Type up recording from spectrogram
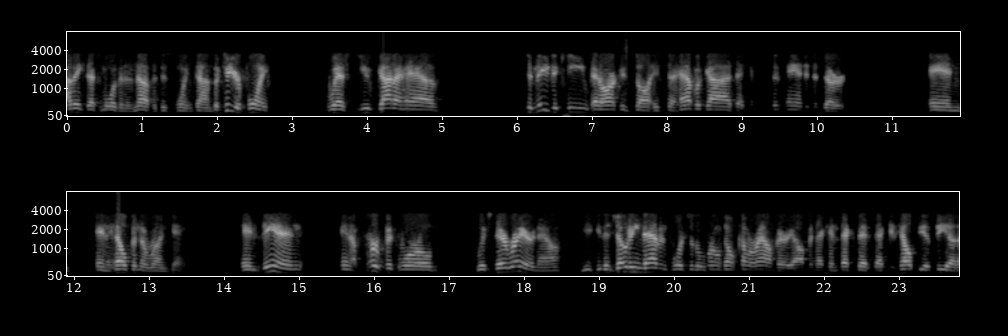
I think that's more than enough at this point in time. But to your point, Wes, you've got to have. To me, the key at Arkansas is to have a guy that can put his hand in the dirt and and help in the run game. And then, in a perfect world, which they're rare now, you, the Jodine Davenports of the world don't come around very often. That can that that, that can help you be a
